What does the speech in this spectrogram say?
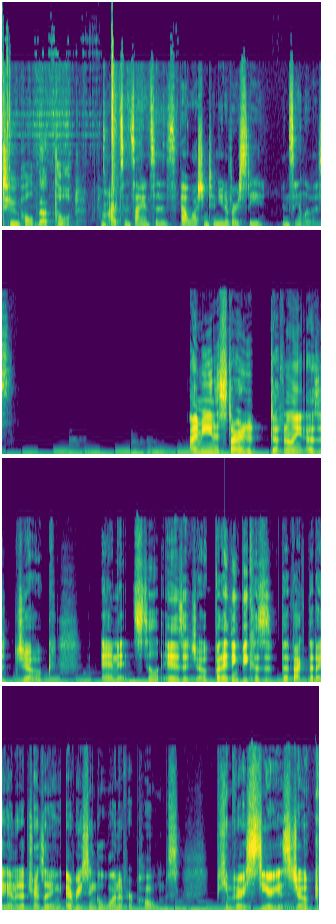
to Hold That Thought. from Arts and Sciences at Washington University in St. Louis. I mean, it started definitely as a joke, and it still is a joke, but I think because of the fact that I ended up translating every single one of her poems, became a very serious joke.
